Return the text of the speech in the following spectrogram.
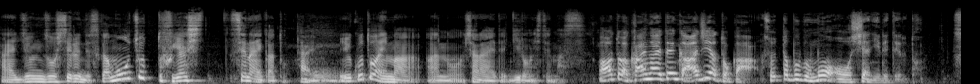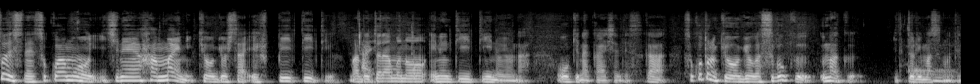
はい、純増してるんですが、もうちょっと増やせないかとはいいうことは今、あの、社内で議論してます。まああとは海外展開、アジアとか、そういった部分もお視野に入れていると。そうですね。そこはもう1年半前に協業した FPT っていう、まあ、はいベトナムの NTT のような大きな会社ですが、そことの協業がすごくうまくいっておりますので、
